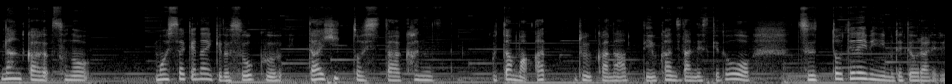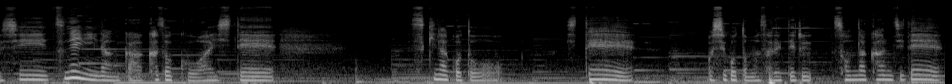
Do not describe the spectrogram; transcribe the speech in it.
なんかその申し訳ないけどすごく大ヒットした感じ歌もあるかなっていう感じなんですけどずっとテレビにも出ておられるし常になんか家族を愛して好きなことをしてお仕事もされてるそんな感じで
